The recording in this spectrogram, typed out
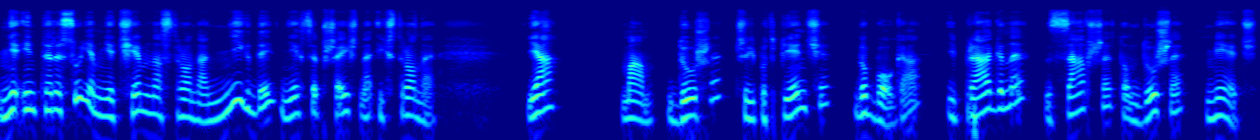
Nie interesuje mnie ciemna strona, nigdy nie chcę przejść na ich stronę. Ja mam duszę, czyli podpięcie do Boga i pragnę zawsze tą duszę mieć.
